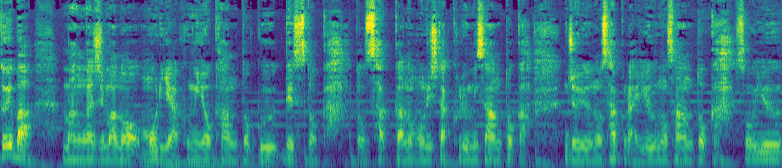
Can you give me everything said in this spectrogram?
例えば、漫画島の森谷文夫監督ですとか、あと作家の森下くるみさんとか、女優の桜優乃さんとか、そういう、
